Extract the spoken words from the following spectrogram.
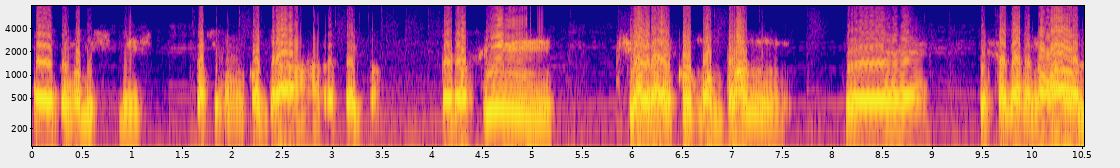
eh, tengo mis, mis situaciones encontradas al respecto, pero sí, sí agradezco un montón que que se haya renovado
